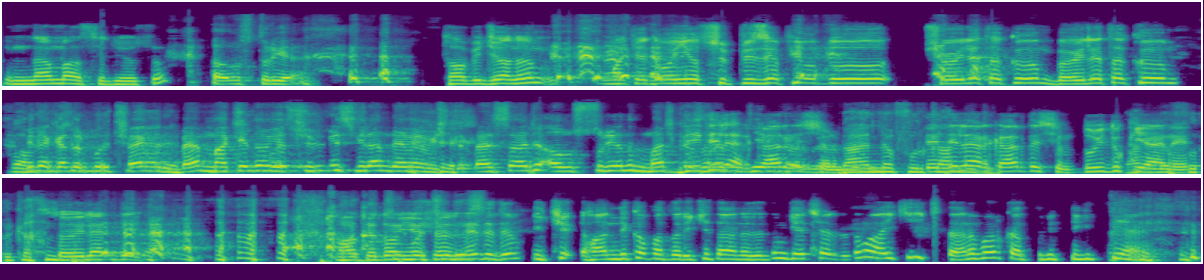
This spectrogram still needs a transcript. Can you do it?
Kimden bahsediyorsun? Avusturya. Tabii canım Makedonya sürpriz yapıyordu. Şöyle takım, böyle takım. Bir dakika dur. Ben, ben Makedonya sürpriz falan dememiştim. Ben sadece Avusturya'nın maç Dediler kazanabileceğini kardeşim. görmüyorum. Ben de Furkan Dediler dedim. kardeşim. Duyduk Ben de yani. Furkan. Söylendi. Makedonya şöyle ne dedim? İki, handikap atar iki tane dedim. Geçer dedim. Ha iki, iki tane fark attı. Bitti gitti yani.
